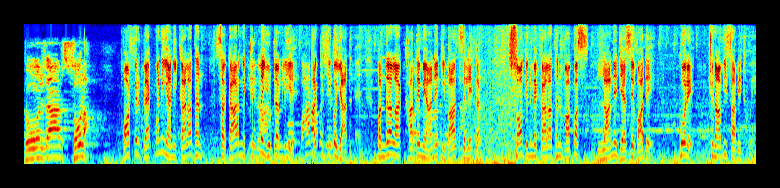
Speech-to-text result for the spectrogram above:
2016 और फिर ब्लैक मनी यानी काला धन। सरकार ने कितने यू टर्न लिए? हर किसी को याद है। पंद्रह लाख खाते में आने की बात से लेकर सौ दिन में काला धन वापस लाने जैसे वादे कोरे चुनावी साबित हुए।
